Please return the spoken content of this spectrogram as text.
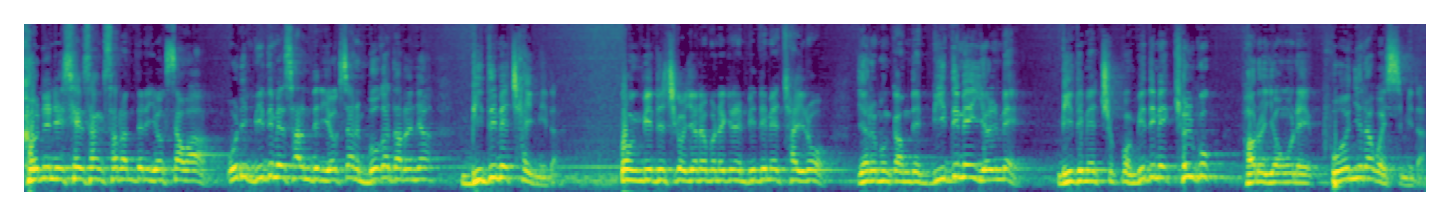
거는이 세상 사람들의 역사와 우리 믿음의 사람들의 역사는 뭐가 다르냐? 믿음의 차이입니다. 꼭 믿으시고 여러분에게는 믿음의 차이로 여러분 가운데 믿음의 열매, 믿음의 축복, 믿음의 결국 바로 영혼의 구원이라고 했습니다.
